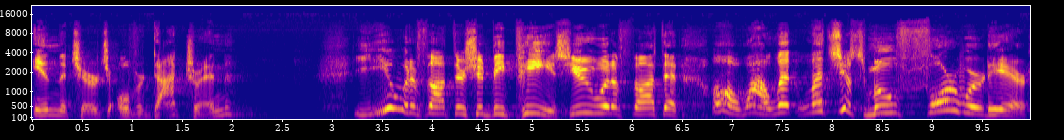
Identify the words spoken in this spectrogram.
in the church over doctrine. You would have thought there should be peace. You would have thought that, oh, wow, let, let's just move forward here.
